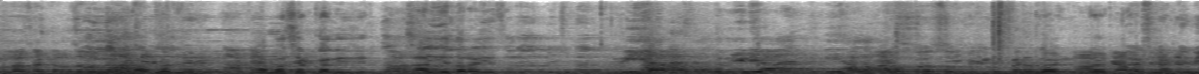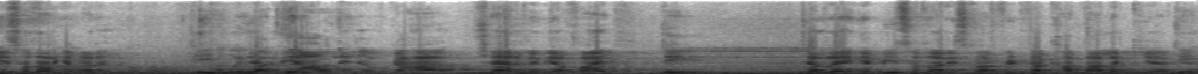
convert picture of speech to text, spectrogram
खुलासा करो आप कर लीजिए। एम सेट कर लीजिए। आइए इधर आइए सर। बीस हज़ार के बारे में। आपने जो कहा शहर में भी अफवाहें चल रहे हैं कि बीस हज़ार स्क्वायर फीट का खाता अलग किया जी। गया।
